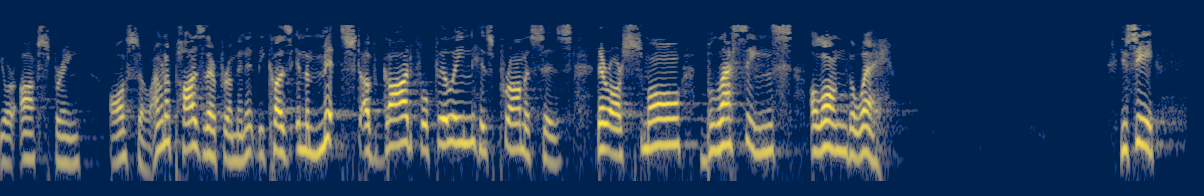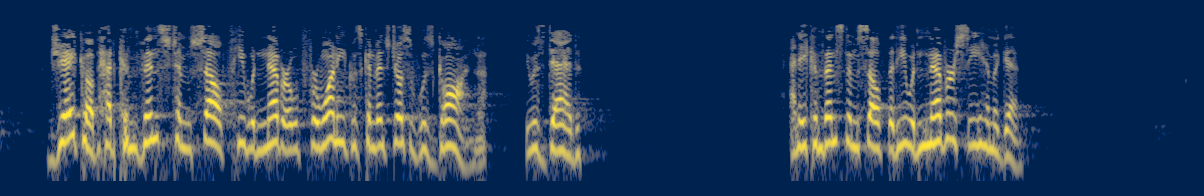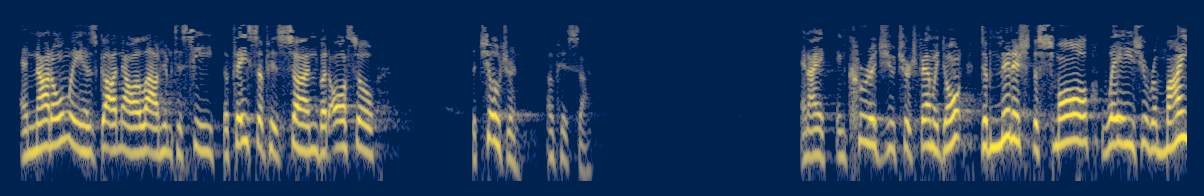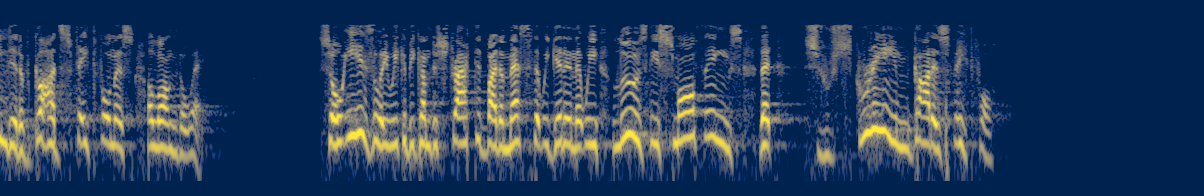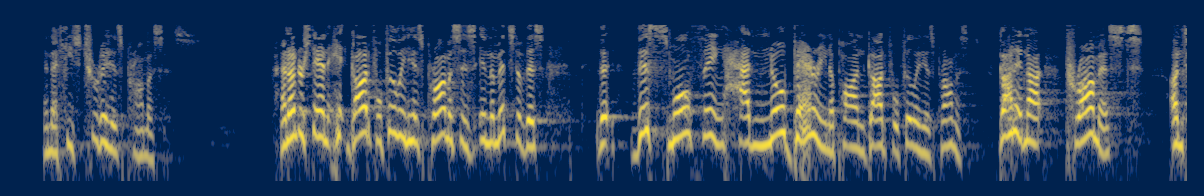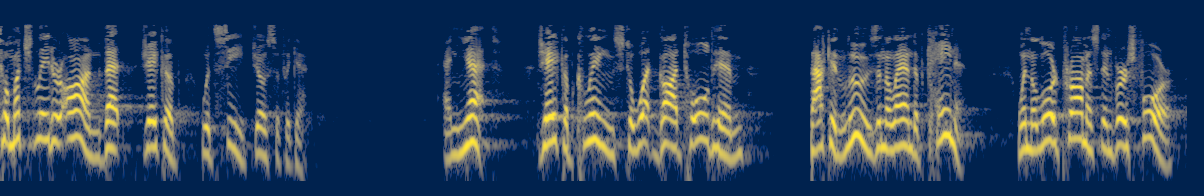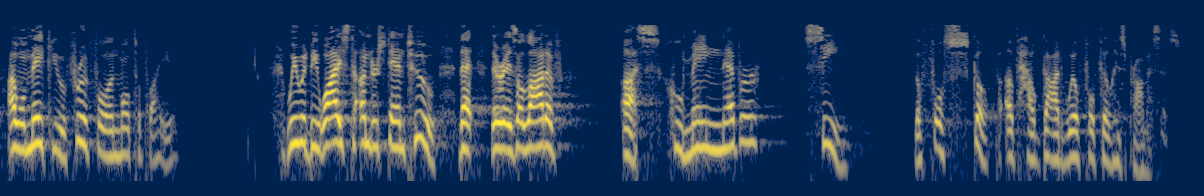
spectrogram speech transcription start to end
your offspring also. I want to pause there for a minute because in the midst of God fulfilling His promises, there are small blessings along the way. You see, Jacob had convinced himself he would never, for one, he was convinced Joseph was gone. He was dead. And he convinced himself that he would never see him again. And not only has God now allowed him to see the face of his son, but also the children of his son. And I encourage you, church family, don't diminish the small ways you're reminded of God's faithfulness along the way. So easily we can become distracted by the mess that we get in that we lose these small things that scream God is faithful. And that He's true to His promises. And understand God fulfilling His promises in the midst of this that this small thing had no bearing upon God fulfilling His promises. God had not promised until much later on that Jacob would see Joseph again. And yet, Jacob clings to what God told him back in Luz in the land of Canaan. When the Lord promised in verse 4, I will make you fruitful and multiply you. We would be wise to understand too that there is a lot of us who may never see the full scope of how God will fulfill His promises.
